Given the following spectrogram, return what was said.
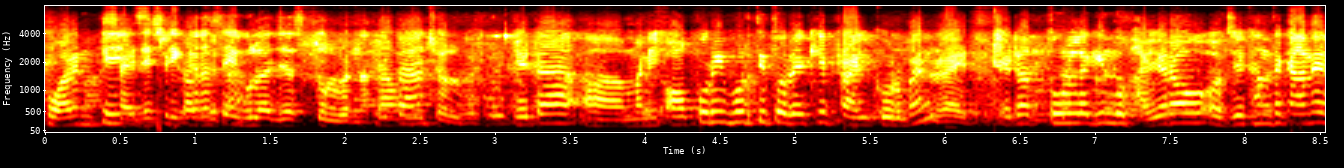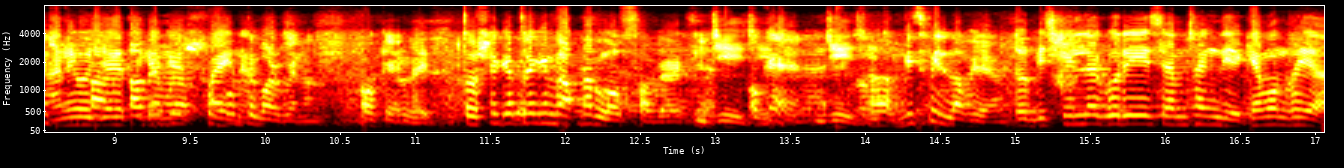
Sticker স্টিকার আছে এগুলো জাস্ট তুলবেন না তাহলেই চলবে। এটা মানে অপরিবর্তিত রেখে ট্রায়াল করবেন। Right. এটা তুললে কিন্তু ভাইয়েরাও যেখান থেকে আনে আনে ওই জায়গা থেকে আমরা পাই করতে পারবে না। ওকে. তো সেক্ষেত্রে কিন্তু আপনার লস হবে আর কি। জি, জি, ওকে জি, জি। বিসমিল্লাহ ভাইয়া। তো বিসমিল্লাহ করি স্যামসাং দিয়ে কেমন ভাইয়া?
